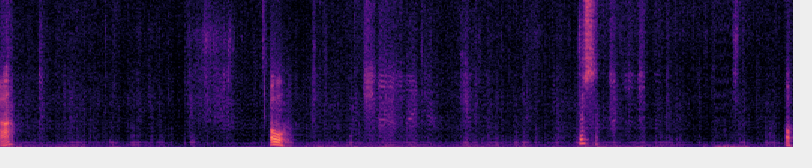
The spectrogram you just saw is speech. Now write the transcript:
Hah? Oh. Terus Oh.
